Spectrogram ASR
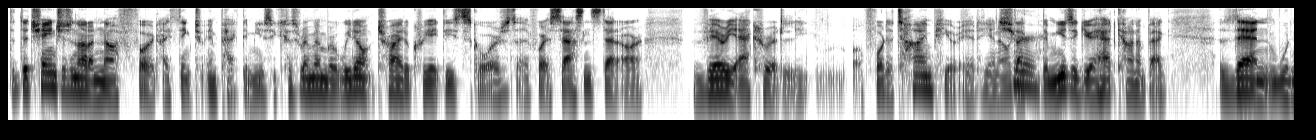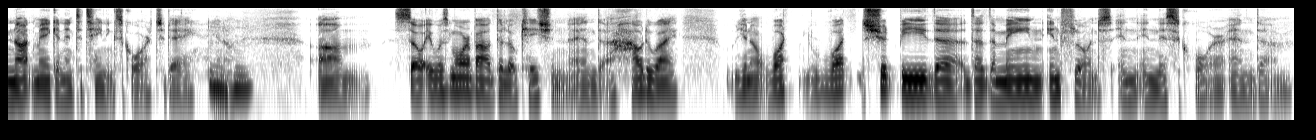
the change is not enough for it, I think, to impact the music. Because remember, we don't try to create these scores uh, for Assassins that are very accurately for the time period. You know, sure. that, the music you had kind of back then would not make an entertaining score today. You mm-hmm. know, um, so it was more about the location and uh, how do I you know what what should be the, the, the main influence in, in this score and um,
